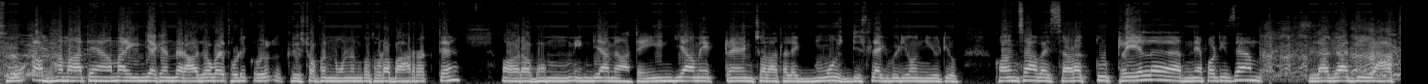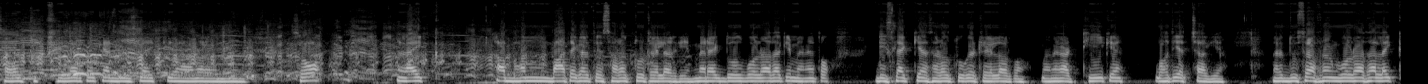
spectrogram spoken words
सो so, अब हम आते हैं हमारे इंडिया के अंदर। आ जाओ भाई थोड़ी क्रिस्टोफर नोलन को थोड़ा बाहर रखते हैं और अब हम इंडिया में आते हैं। इंडिया में एक ट्रेंड चला था like most dislike video on YouTube कौन सा? भाई सड़क टू ट्रेलर नेपोटिज्म लगा दी आप सड़क टू ट्रेलर को क्या डिसलाइक किया हमारे सो लाइक अब हम बातें करते हैं सड़क टू ट्रेलर की। मेरा एक दोस्त बोल रहा था कि मैंने तो डिसलाइक किया सड़क टू के ट्रेलर को। मैंने कहा ठीक है बहुत ही अच्छा किया। मेरा दूसरा फ्रेंड बोल रहा था लाइक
